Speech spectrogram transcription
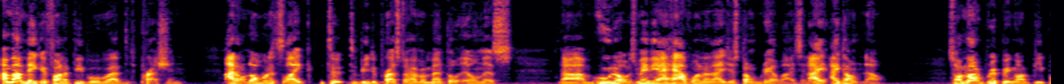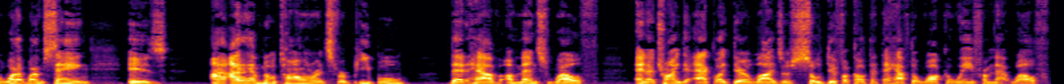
I'm not making fun of people who have depression. I don't know what it's like to, to be depressed or have a mental illness. Um, who knows? Maybe I have one and I just don't realize it. I, I don't know. So I'm not ripping on people. What, what I'm saying is I, I have no tolerance for people that have immense wealth and are trying to act like their lives are so difficult that they have to walk away from that wealth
